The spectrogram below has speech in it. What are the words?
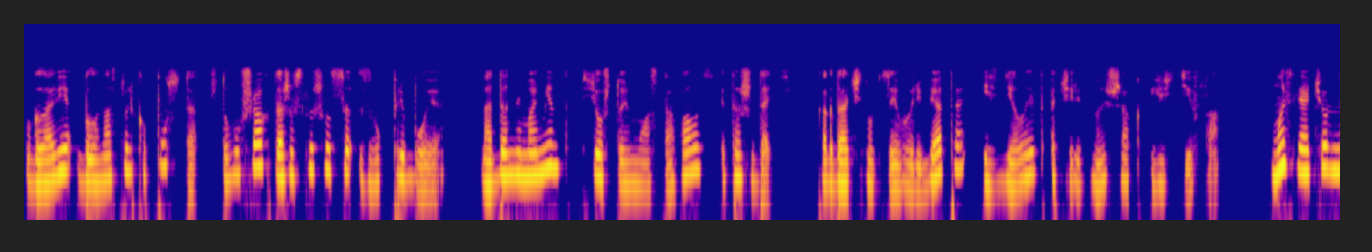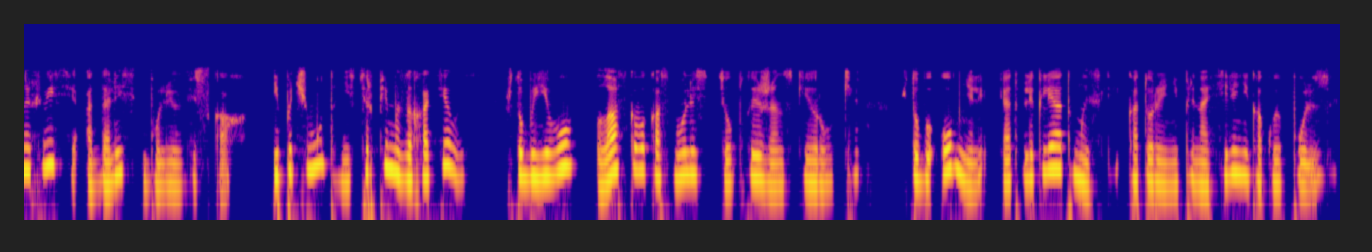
В голове было настолько пусто, что в ушах даже слышался звук прибоя. На данный момент все, что ему оставалось, это ждать, когда очнутся его ребята и сделает очередной шаг Юстифа. Мысли о черной хвисе отдались болью в висках. И почему-то нестерпимо захотелось, чтобы его ласково коснулись теплые женские руки, чтобы обняли и отвлекли от мыслей, которые не приносили никакой пользы,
